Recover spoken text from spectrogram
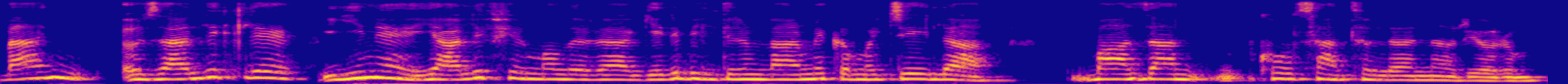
Ben özellikle yine yerli firmalara geri bildirim vermek amacıyla Bazen call center'larını arıyorum.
